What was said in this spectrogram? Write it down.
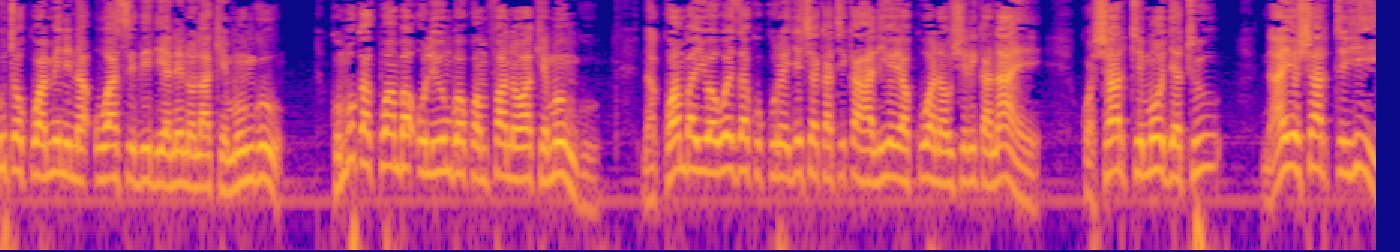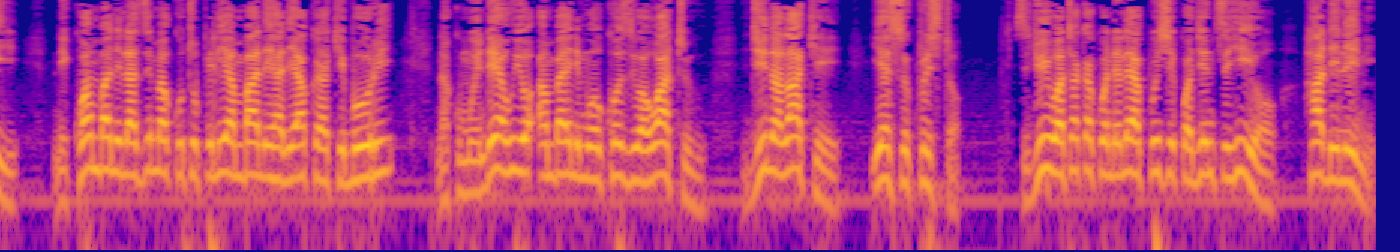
kutokuamini na uasi dhidi ya neno lake mungu? Kumbuka kwamba uliumbwa kwa mfano wake mungu na kwamba yuwaweza kukurejesha katika hali hiyo ya kuwa na ushirika naye kwa sharti moja tu nayo na sharti hii ni kwamba ni lazima kutupilia mbali hali yako ya kiburi na kumwendea huyo ambaye ni mwokozi wa watu jina lake yesu kristo. Sijui wataka kuendelea kuishi kwa jinsi hiyo hadi lini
